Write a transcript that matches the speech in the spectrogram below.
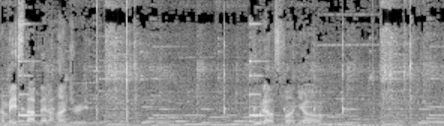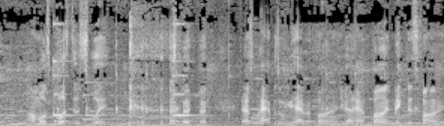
I may stop at 100. Ooh, that was fun, y'all. Almost busted a sweat. That's what happens when you're having fun. You gotta have fun. Make this fun.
